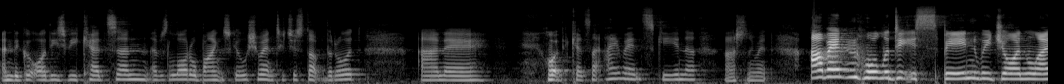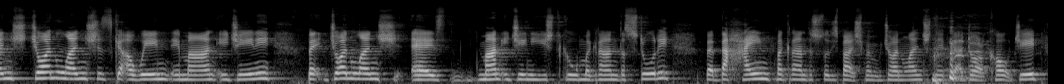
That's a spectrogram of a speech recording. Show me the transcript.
and they got all these wee kids in. It was Laurel Bank School she went to just up the road, and uh, all the kids like I went skiing. Uh, Ashley went. I went on holiday to Spain with John Lynch. John Lynch has got away into my auntie Janie, but John Lynch is my auntie Janie used to go my granda Storrie, but behind my granda Storrie's back she went with John Lynch, and they've got a daughter called Jade,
